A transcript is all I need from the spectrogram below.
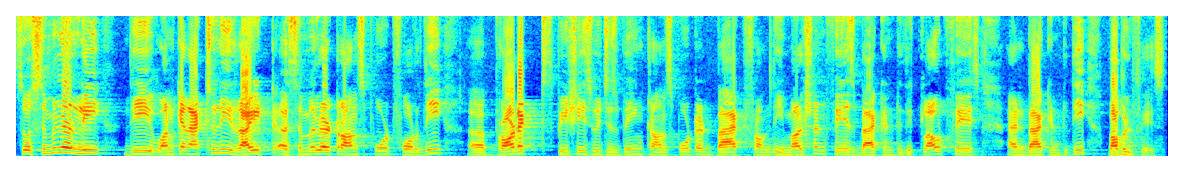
So, similarly, the one can actually write a similar transport for the uh, product species which is being transported back from the emulsion phase back into the cloud phase and back into the bubble phase.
